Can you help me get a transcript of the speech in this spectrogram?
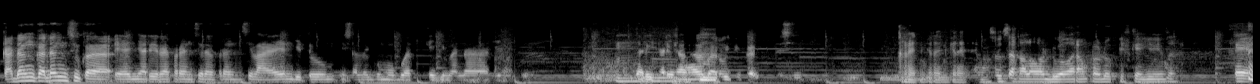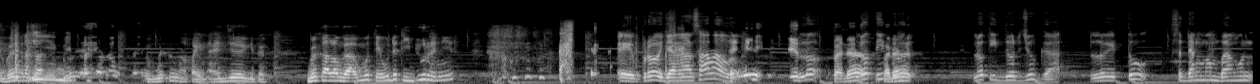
kadang-kadang suka ya nyari referensi-referensi lain gitu. Misalnya gue mau buat kayak gimana gitu. Cari-cari hal-hal Hmm. baru juga gitu sih. keren keren keren. Emang susah kalau dua orang produktif kayak gini tuh. Kayak gue ngerasa, Iya, gue bener. ngerasa tuh gue tuh ngapain aja gitu. Gue kalau nggak mood ya udah tidur anjir. eh bro jangan salah lo Ini It, lo pada lo pada tidur lo tidur juga lo itu sedang membangun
